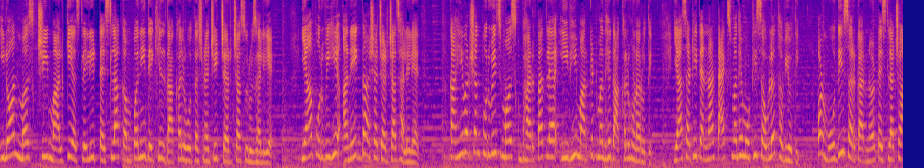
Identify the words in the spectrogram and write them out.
इलॉन मस्कची मालकी असलेली टेस्ला कंपनी देखील दाखल होत असण्याची चर्चा सुरू झाली आहे यापूर्वीही अनेकदा अशा चर्चा झालेल्या आहेत. काही वर्षांपूर्वीच मस्क भारतातल्या ईव्ही मार्केटमध्ये दाखल होणार होते. यासाठी त्यांना टॅक्समध्ये मोठी सवलत हवी होती. पण मोदी सरकारनं टेस्लाच्या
